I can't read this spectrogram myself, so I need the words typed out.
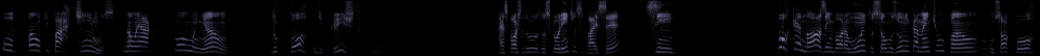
O pão que partimos não é a comunhão do corpo de Cristo? A resposta do, dos coríntios vai ser sim. Porque nós, embora muitos, somos unicamente um pão, um só corpo,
